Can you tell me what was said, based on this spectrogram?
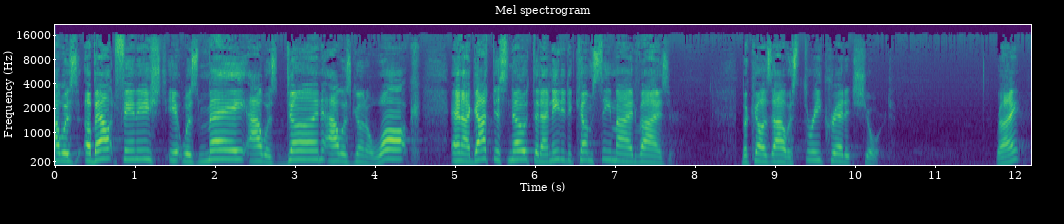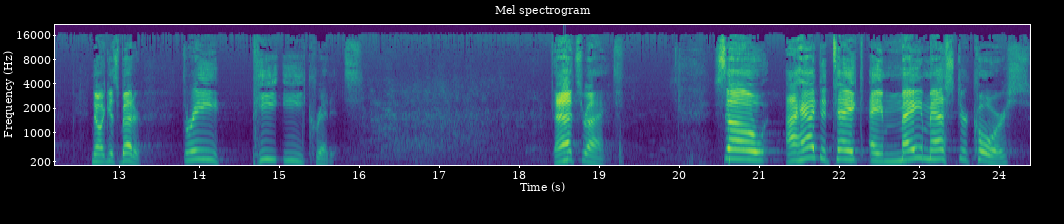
I was about finished. It was May. I was done. I was going to walk and I got this note that I needed to come see my advisor because I was three credits short. Right? No, it gets better. Three PE credits. That's right. So I had to take a Maymester course,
